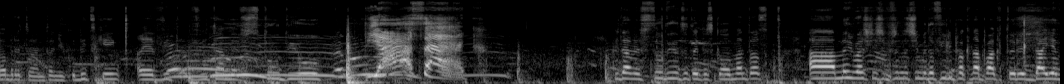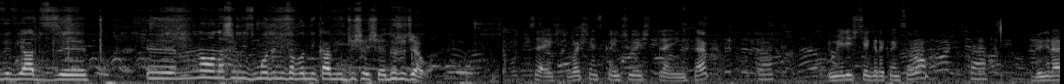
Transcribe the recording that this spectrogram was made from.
Dobry, to Antoni Kubicki. E, Wit witamy w studiu. Piasek! Witamy w studiu, tutaj Pieskowy Mentos. A my właśnie się przenosimy do Filipa Knapa, który daje wywiad z y, no, naszymi z młodymi zawodnikami. Dzisiaj się dużo działo. Cześć, właśnie skończyłeś trening, tak? Tak, I mieliście grę końcową? tak. Wygra,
